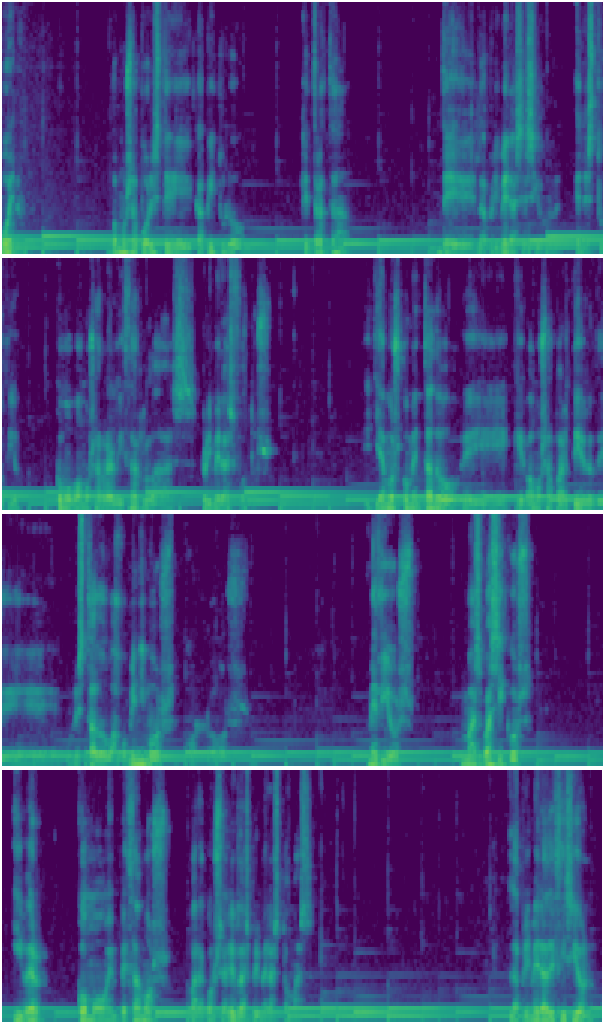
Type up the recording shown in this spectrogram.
Bueno, vamos a por este capítulo que trata de la primera sesión en estudio, cómo vamos a realizar las primeras fotos. Ya hemos comentado eh, que vamos a partir de un estado bajo mínimos con los medios más básicos y ver cómo empezamos para conseguir las primeras tomas. La primera decisión,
